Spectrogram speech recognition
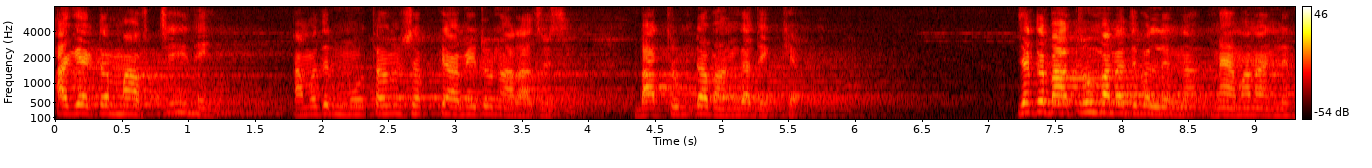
আগে একটা মাফ চেয়ে নেই। আমাদের মোহতামিম সাহেবকে আমি একটু নারাজ হয়েছি। বাথরুমটা ভাঙ্গা দেখা। যে একটা বাথরুম বানাতে পারলেন না, মেহমান আনলেন।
